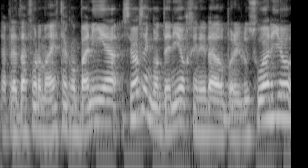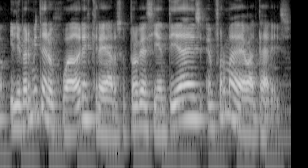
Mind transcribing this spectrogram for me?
La plataforma de esta compañía se basa en contenido generado por el usuario y le permite a los jugadores crear sus propias identidades en forma de avatares.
